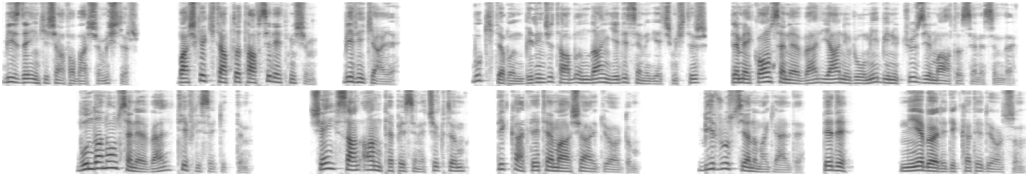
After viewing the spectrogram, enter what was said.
bizde inkişafa başlamıştır. Başka kitapta tafsil etmişim. Bir hikaye. Bu kitabın birinci tabından yedi sene geçmiştir. Demek on sene evvel yani Rumi 1326 senesinde. Bundan on sene evvel Tiflis'e gittim. Şeyh San'an tepesine çıktım, dikkatle temaşa ediyordum. Bir Rus yanıma geldi. Dedi, niye böyle dikkat ediyorsun?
